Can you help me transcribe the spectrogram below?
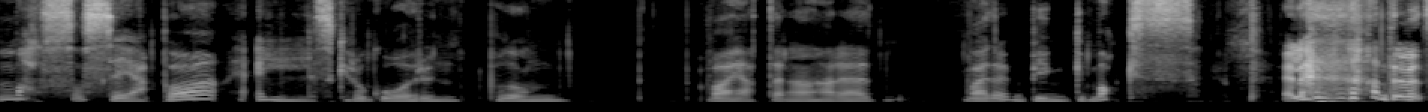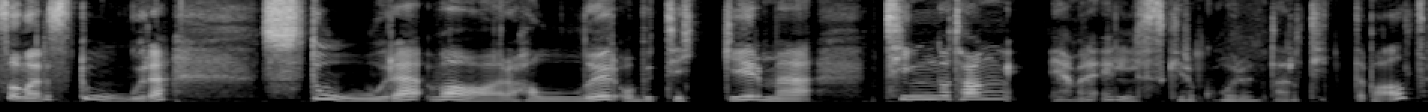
masse å se på. Jeg elsker å gå rundt på sånn Hva heter den her Hva heter det? Byggmax? Eller dere vet sånne store, store varehaller og butikker med ting og tang. Jeg bare elsker å gå rundt der og titte på alt.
